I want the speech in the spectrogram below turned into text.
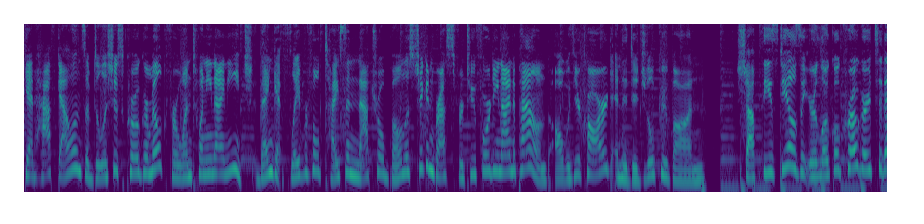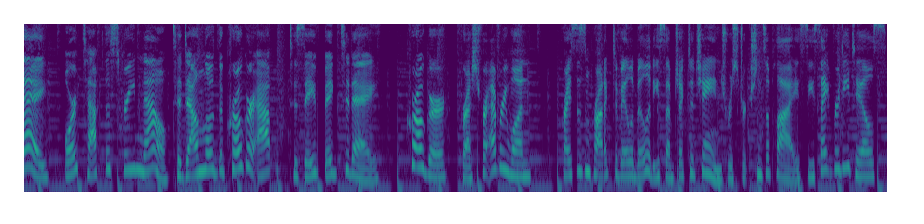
Get half gallons of delicious Kroger milk for 129 each, then get flavorful Tyson natural boneless chicken breasts for 249 a pound, all with your card and a digital coupon. Shop these deals at your local Kroger today or tap the screen now to download the Kroger app to save big today. Kroger, fresh for everyone. Prices and product availability subject to change. Restrictions apply. See site for details.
